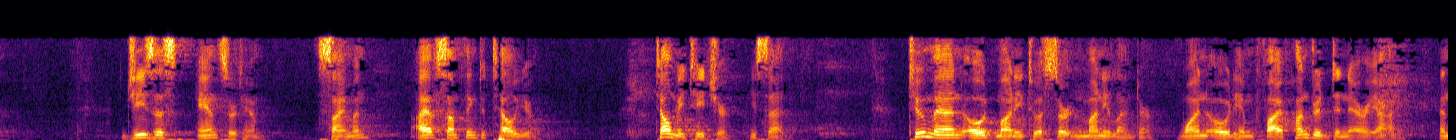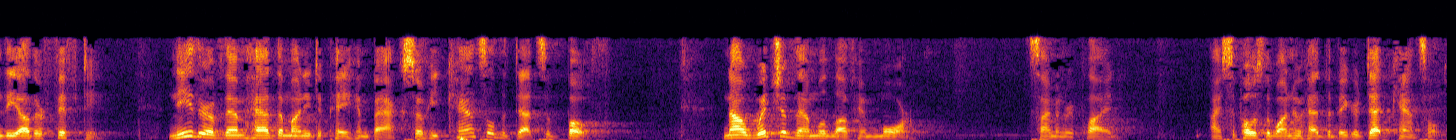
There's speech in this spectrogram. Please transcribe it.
Jesus answered him, Simon, I have something to tell you. Tell me, teacher, he said. Two men owed money to a certain moneylender. One owed him 500 denarii and the other 50. Neither of them had the money to pay him back, so he canceled the debts of both. Now, which of them will love him more? Simon replied, I suppose the one who had the bigger debt canceled.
